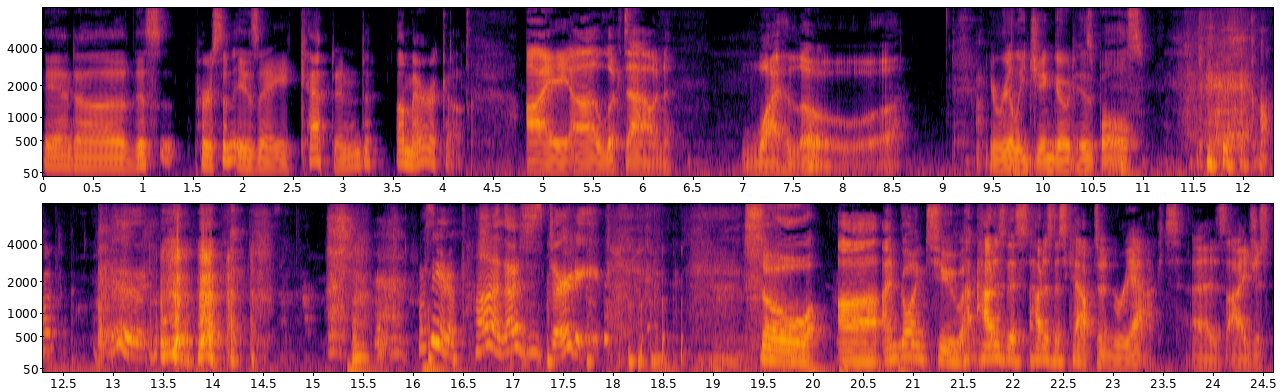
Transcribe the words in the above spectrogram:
And uh, this person is a Captained America. I uh, look down. Why, hello. You really jingoed his balls. wasn't even a pun. That was just dirty. So, uh, I'm going to. How does this? How does this captain react as I just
